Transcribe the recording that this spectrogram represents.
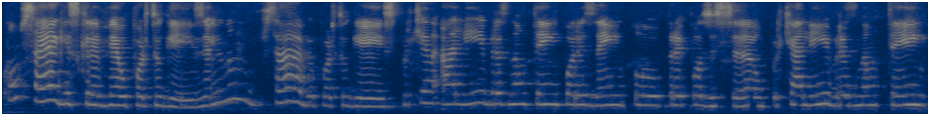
consegue escrever o português, ele não sabe o português, porque a Libras não tem, por exemplo, preposição, porque a Libras não tem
